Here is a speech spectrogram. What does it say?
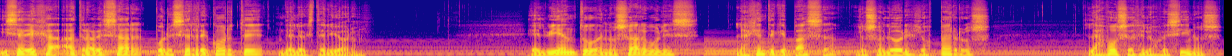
y se deja atravesar por ese recorte de lo exterior. El viento en los árboles, la gente que pasa, los olores, los perros, las voces de los vecinos.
